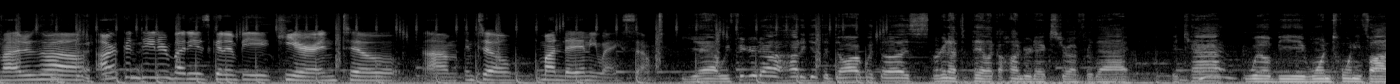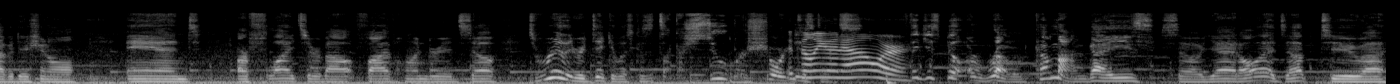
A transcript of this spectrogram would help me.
Might as well. Our container buddy is gonna be here until um, until Monday anyway, so. Yeah, we figured out how to get the dog with us. We're gonna have to pay like a hundred extra for that. The cat will be 125 additional, and our flights are about 500. So it's really ridiculous because it's like a super short. It's only an hour. They just built a road. Come on, guys. So yeah, it all adds up to uh,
